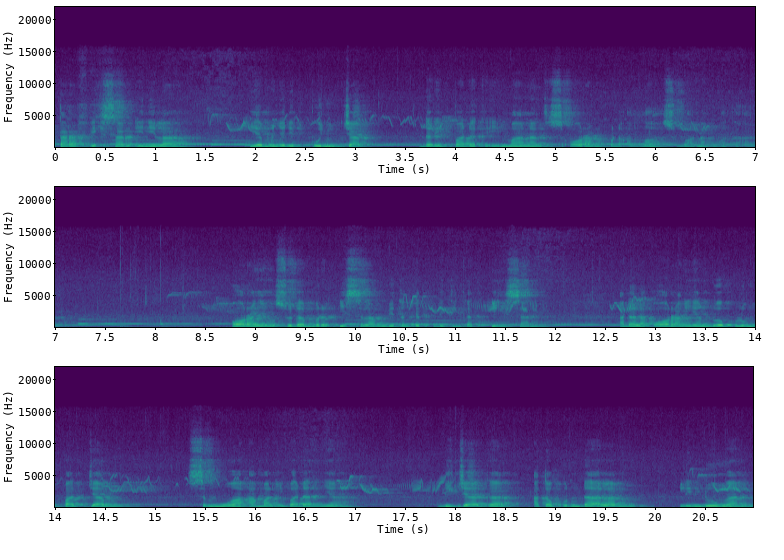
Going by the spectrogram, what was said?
Taraf ihsan inilah yang menjadi puncak daripada keimanan seseorang kepada Allah Subhanahu wa taala. Orang yang sudah berislam di tingkat di tingkat ihsan adalah orang yang 24 jam semua amal ibadahnya dijaga ataupun dalam lindungan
